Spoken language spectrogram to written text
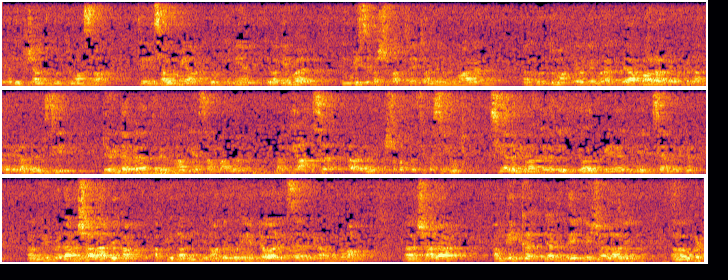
ප්‍රදීප් ශාන්ත කුරුතුමා සහ තේරි සෞම්‍ය කුරුතුමිය ඒ වගේම ඉංග්‍රීසි ප්‍රශ්න පත්‍රයේ චන්දන කුමාර ගුරුතුමා. ඒ වගේම ව්‍යාපාර නියෝක අධ්‍යයනයේ ලැබෙන 20 දෙවනිදා පැවැත්වෙන විභාගය සම්බන්ධව විහාංශ මේ ප්‍රශ්නපත්‍ර සිපසීම සියල්ල නිවාර කළ යුත්තේ ඔයාලට පේන ඇති මේ එක්සෑම් එකට මේ ප්‍රධාන ශාලා දෙකක් අපි යොදාගෙන තියෙනවා දෙගොනේ හෙට ඔයාලා එක්සෑම් එකට ආපු ගමන් ශාලා අංක 1 යටතේ මේ ශාලාවේ ඔබට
